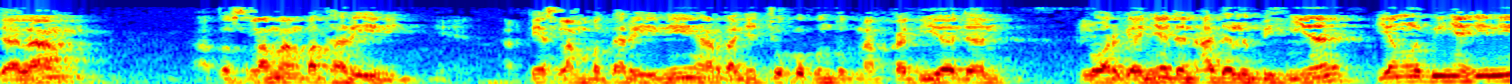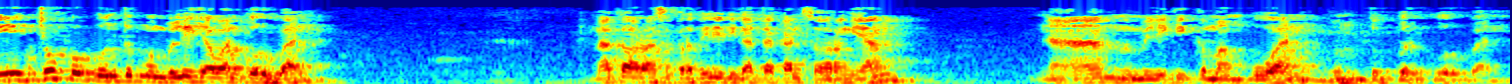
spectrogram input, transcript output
dalam atau selama empat hari ini, ya, artinya selama empat hari ini hartanya cukup untuk nafkah dia dan keluarganya dan ada lebihnya, yang lebihnya ini cukup untuk membeli hewan kurban. Maka orang seperti ini dikatakan seorang yang nah memiliki kemampuan untuk berkurban.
